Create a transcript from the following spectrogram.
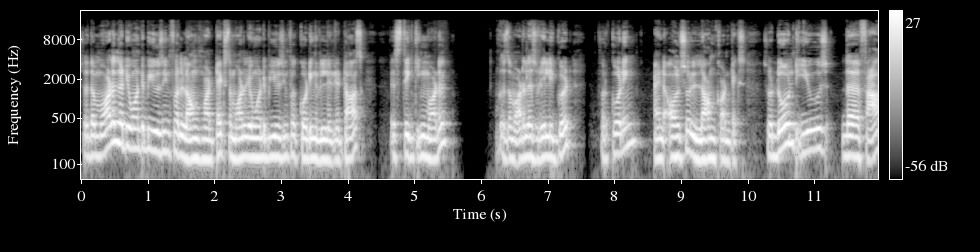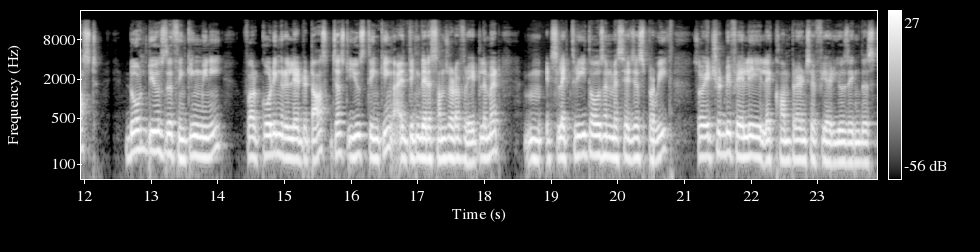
So the model that you want to be using for long context, the model you want to be using for coding related tasks is thinking model because the model is really good for coding and also long context. So don't use the fast, don't use the thinking mini for coding related tasks. Just use thinking. I think there is some sort of rate limit. Mm, it's like 3000 messages per week. So it should be fairly like comprehensive if you're using this.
